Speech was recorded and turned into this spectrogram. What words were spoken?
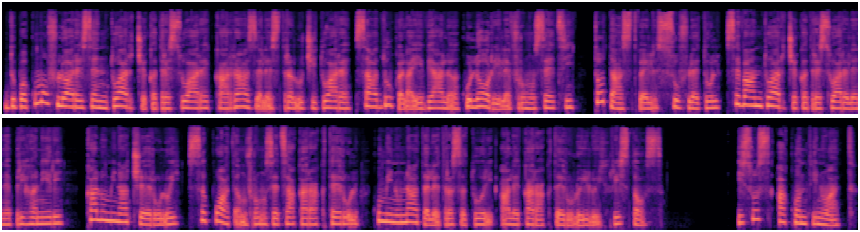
După cum o floare se întoarce către soare ca razele strălucitoare să aducă la iveală culorile frumuseții, tot astfel sufletul se va întoarce către soarele neprihănirii ca lumina cerului să poată înfrumuseța caracterul cu minunatele trăsături ale caracterului lui Hristos. Isus a continuat,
